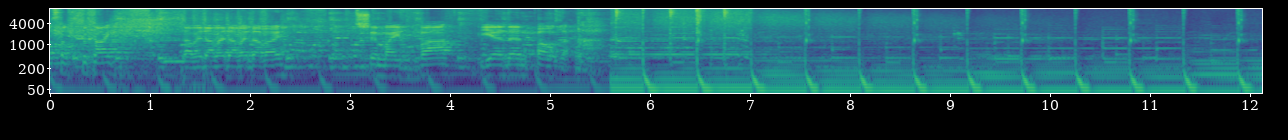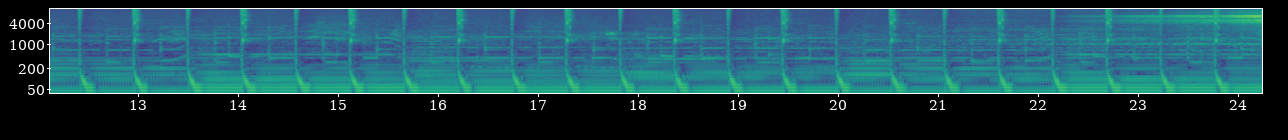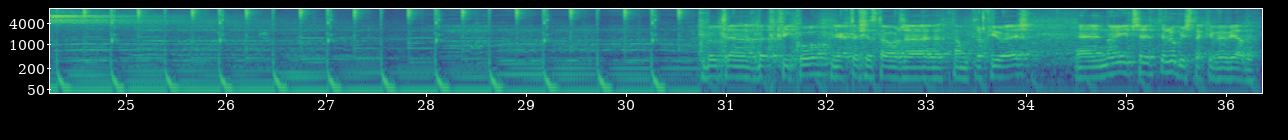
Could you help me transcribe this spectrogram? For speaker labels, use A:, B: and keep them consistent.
A: mocno wpychaj. Dawaj, dawaj, dawaj, dawaj. Trzymaj, dwa, jeden, pauza.
B: Był trener w BetClicku. Jak to się stało, że tam trafiłeś? E, No i czy ty lubisz takie wywiady?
